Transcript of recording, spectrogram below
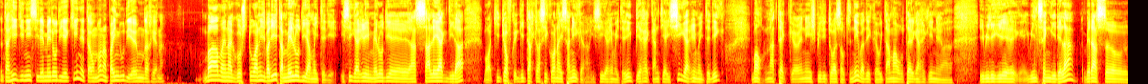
eta hi diniz ire melodiekin, eta ondoan apaindu die undarian. Ba, maena, goztuan izbadi eta melodia maite die. Izi gari melodia saleak dira. Bo, Titof gitar klasikoana izanik, izi gari maite dik, Pierre kantia izi gari maite dik. Bo, natek ene espiritua zautzen dik, badik, oita ama urtel garrekin uh, ibiltzen girela. Beraz, uh,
